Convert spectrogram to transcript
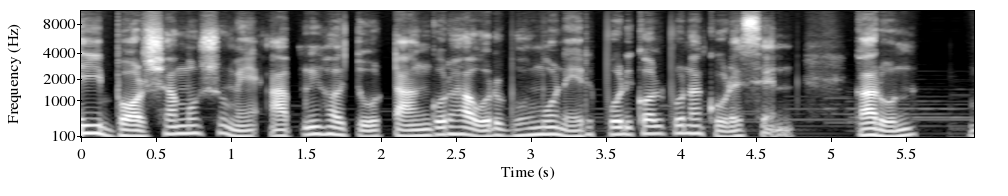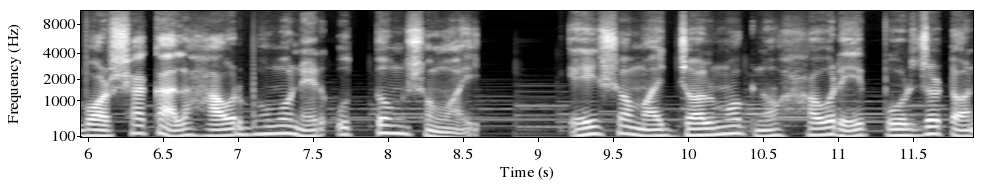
এই বর্ষা মৌসুমে আপনি হয়তো টাঙ্গুর হাওর ভ্রমণের পরিকল্পনা করেছেন, কারণ বর্ষাকাল হাওর ভ্রমণের উত্তম সময়। এই সময় জলমগ্ন হাওরে পর্যটন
